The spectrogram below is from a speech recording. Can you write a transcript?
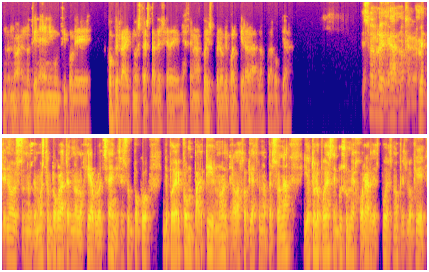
no tiene ningún tipo de, copyright nuestra estrategia de mecenazgo y espero que cualquiera la, pueda copiar. Eso es lo ideal, ¿no? Que realmente nos, nos demuestre un poco la tecnología blockchain y es un poco de poder compartir, ¿no? El trabajo que hace una persona y otro lo puede hasta incluso mejorar después, ¿no? Que es lo que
